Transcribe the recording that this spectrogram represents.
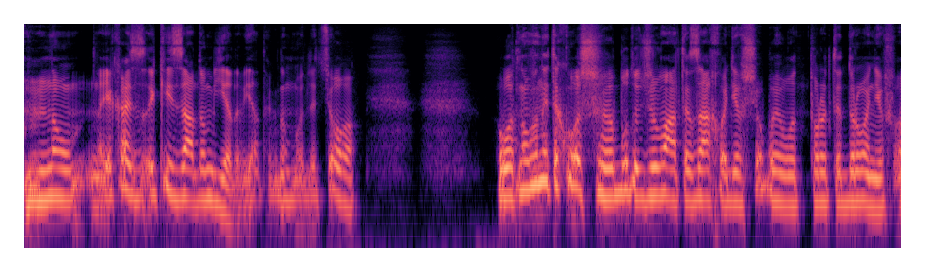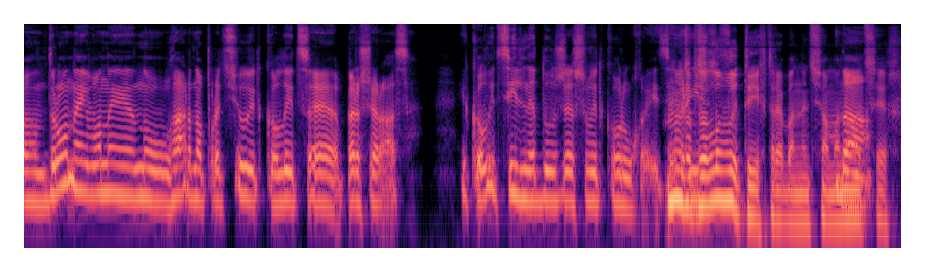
ну, якась, Якийсь задум є, я так думаю, для цього. От, ну Вони також будуть вживати заходів, щоб от, проти дронів. Дрони вони ну, гарно працюють, коли це перший раз. І коли ціль не дуже швидко рухається. Ну, тобто ловити їх треба на цьому. Да. на цих.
